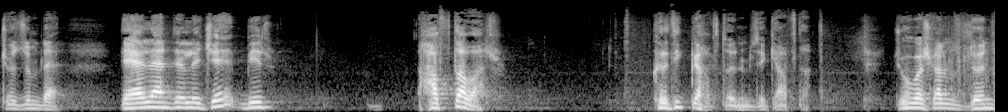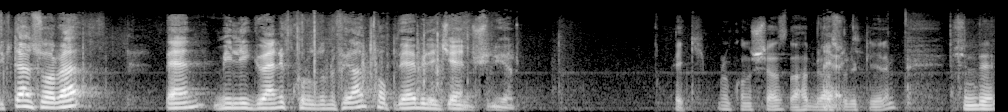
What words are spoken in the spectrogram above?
çözümde değerlendirileceği bir hafta var. Kritik bir hafta önümüzdeki hafta. Cumhurbaşkanımız döndükten sonra ben Milli Güvenlik Kurulu'nu falan toplayabileceğini düşünüyorum. Peki. Bunu konuşacağız. Daha biraz Evet. sürükleyelim. Şimdi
